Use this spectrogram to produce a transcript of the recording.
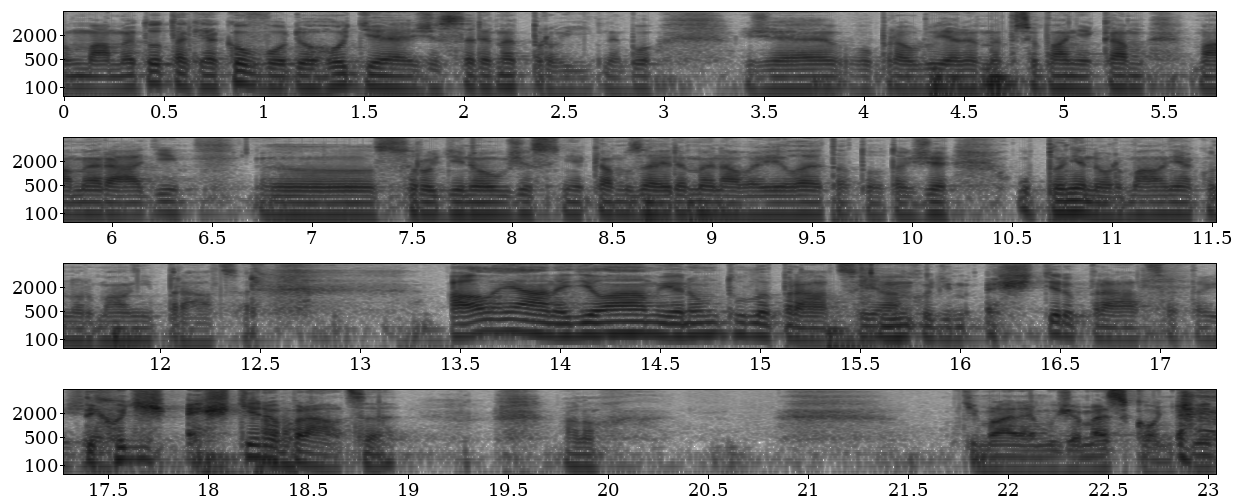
uh, máme to tak jako v dohodě, že se jdeme projít, nebo že opravdu jedeme třeba někam, máme rádi uh, s rodinou, že s někam zajedeme na vejlet a to, takže úplně normálně, jako normální práce. Ale já nedělám jenom tuhle práci, já hmm. chodím ještě do práce. Takže... Ty chodíš ještě ano. do práce? Ano. Tímhle nemůžeme skončit.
